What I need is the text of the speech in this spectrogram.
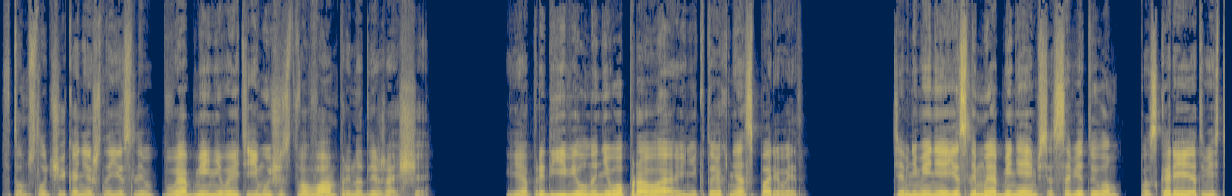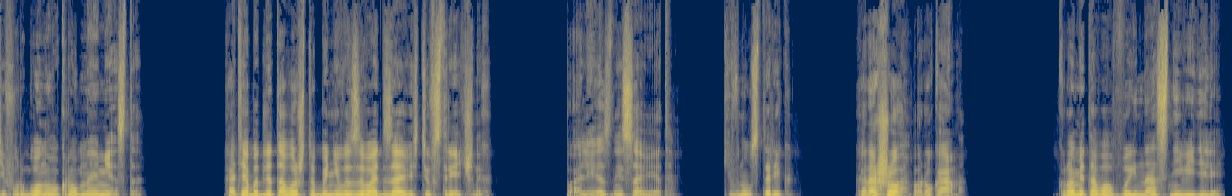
В том случае, конечно, если вы обмениваете имущество вам принадлежащее. Я предъявил на него права, и никто их не оспаривает. Тем не менее, если мы обменяемся, советую вам поскорее отвезти фургон в укромное место. Хотя бы для того, чтобы не вызывать зависть у встречных. Полезный совет, кивнул старик. Хорошо, по рукам. Кроме того, вы нас не видели.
